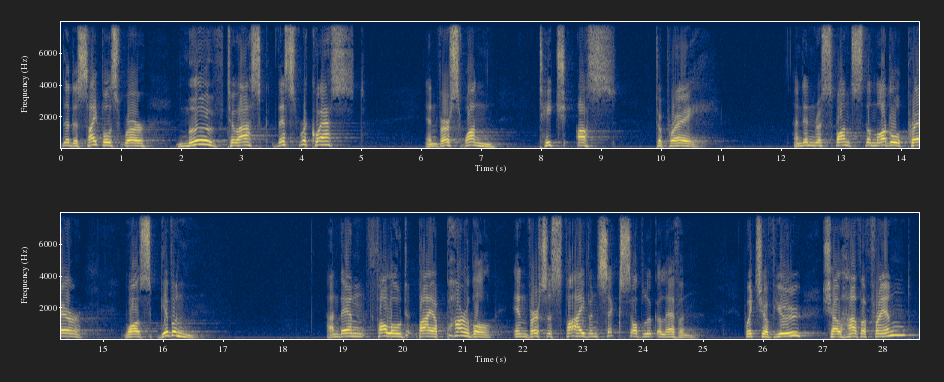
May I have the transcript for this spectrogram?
the disciples were moved to ask this request. In verse 1, teach us to pray. And in response, the model prayer was given. And then followed by a parable in verses 5 and 6 of Luke 11. Which of you shall have a friend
